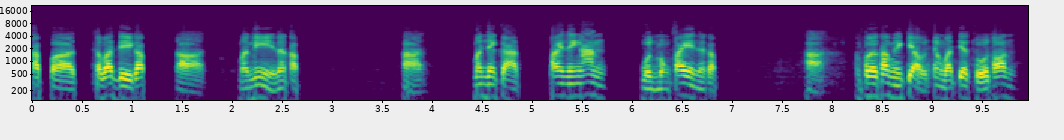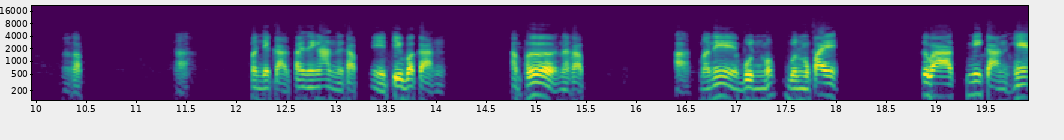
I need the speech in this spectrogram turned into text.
ครับสวัสดีครับอ่ามานี่นะครับอ่าบรรยากาศภายในงานหมุนบังไฟนะครับอ่าอำเภอข้างเมียแก้วจังหวัดยะโสธรนะครับอ่าบรรยากาศภายในงานนะครับ นี่ที่ว่าการอำเภอนะครับอ่ามานี่บุญบุญบังไฟ คือว่ามีการแห่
